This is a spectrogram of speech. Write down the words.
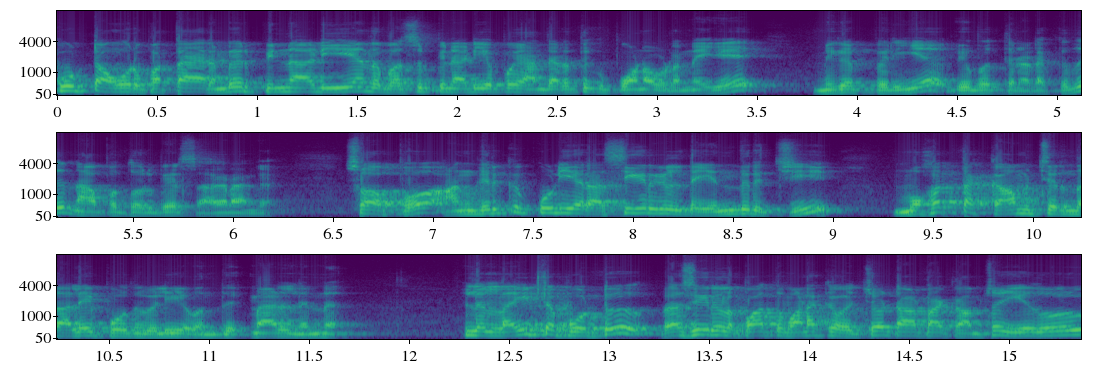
கூட்டம் ஒரு பத்தாயிரம் பேர் பின்னாடியே அந்த பஸ் பின்னாடியே போய் அந்த இடத்துக்கு போன உடனேயே மிகப்பெரிய விபத்து நடக்குது. நாற்பத்தோரு பேர் சாகுறாங்க. ஸோ அப்போது அங்கே இருக்கக்கூடிய ரசிகர்கள்ட்ட எந்திரிச்சு முகத்தை காமிச்சிருந்தாலே போதும் வெளியே வந்து மேலே நின்று இல்லை லைட்டை போட்டு ரசிகர்களை பார்த்து வணக்க வச்சோ டாட்டா காமிச்சோ ஏதோ ஒரு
